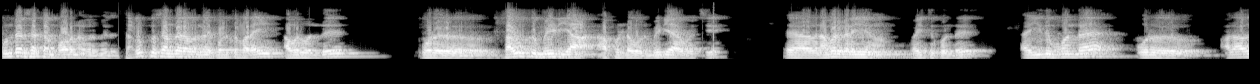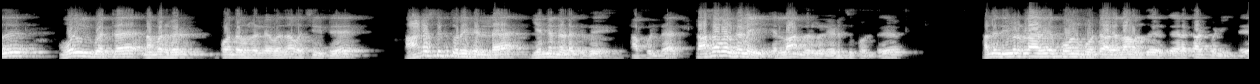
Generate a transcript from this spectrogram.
குண்டர் சட்டம் போடணும் இவர் மீது. சவுக்கு சங்கர் அவர்களை பொறுத்தவரை அவர் வந்து ஒரு சவுக்கு மீடியா அப்படின்ற ஒரு மீடியாவை வச்சு நபர்களையும் வைத்துக்கொண்டு இது போன்ற ஒரு அதாவது ஓய்வு பெற்ற நபர்கள் போன்றவர்களை தான் வச்சுக்கிட்டு அரசு துறைகள்ல என்ன நடக்குது அப்படின்ற தகவல்களை எல்லாம் இவர்கள் எடுத்துக்கொண்டு அல்லது இவர்களாகவே போன் போட்டு அதெல்லாம் வந்து ரெக்கார்ட் பண்ணிட்டு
